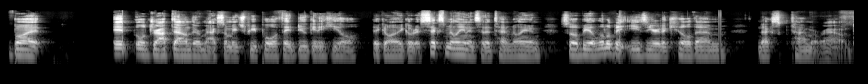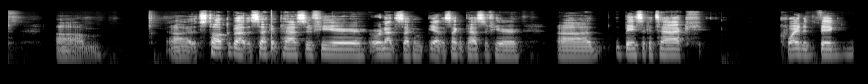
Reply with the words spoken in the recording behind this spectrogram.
but it will drop down their maximum HP pool if they do get a heal. They can only go to 6 million instead of 10 million. So it'll be a little bit easier to kill them next time around. Um, uh, let's talk about the second passive here, or not the second, yeah, the second passive here. Uh, basic attack, quite a big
